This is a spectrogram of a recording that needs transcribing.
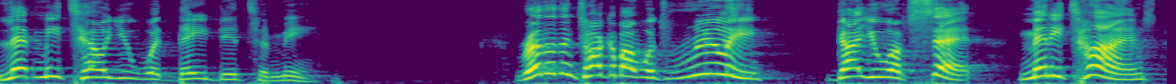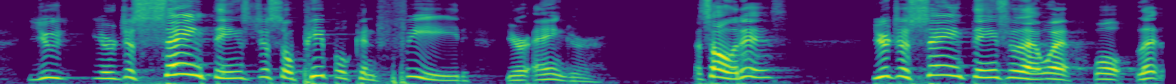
let me tell you what they did to me. Rather than talk about what's really got you upset, many times you, you're just saying things just so people can feed your anger. That's all it is. You're just saying things so that way, well, let,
